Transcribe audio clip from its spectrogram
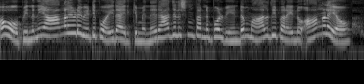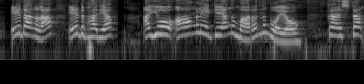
ഓ പിന്നെ നീ ആങ്ങളയുടെ വീട്ടിൽ പോയതായിരിക്കും എന്ന് രാജലക്ഷ്മി പറഞ്ഞപ്പോൾ വീണ്ടും മാലതി പറയുന്നു ആങ്ങളെയോ? ഏതാങ്ങള ഏത് ഭാര്യ? അയ്യോ ആങ്ങളെയൊക്കെ അങ്ങ് മറന്നുപോയോ? കഷ്ടം.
